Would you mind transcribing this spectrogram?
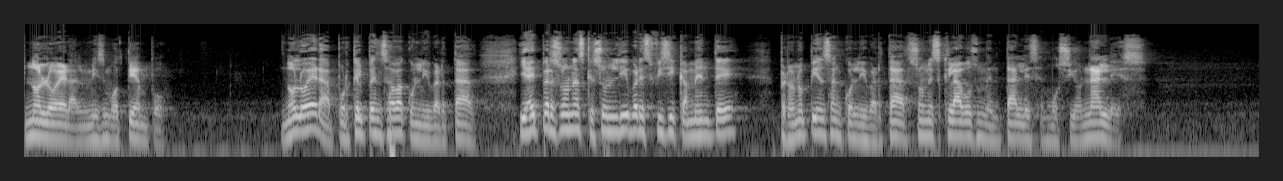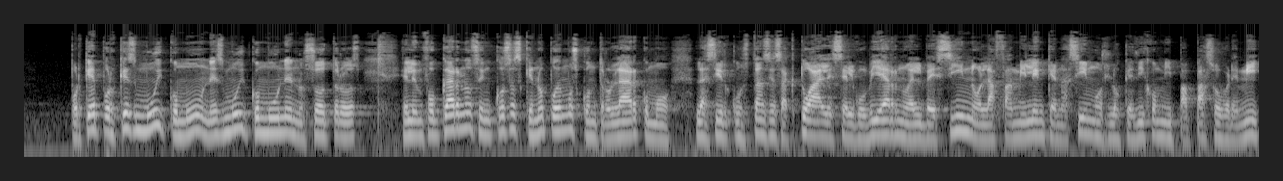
no lo era al mismo tiempo. No lo era, porque él pensaba con libertad. Y hay personas que son libres físicamente, pero no piensan con libertad, son esclavos mentales, emocionales. ¿Por qué? Porque es muy común, es muy común en nosotros el enfocarnos en cosas que no podemos controlar, como las circunstancias actuales, el gobierno, el vecino, la familia en que nacimos, lo que dijo mi papá sobre mí,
